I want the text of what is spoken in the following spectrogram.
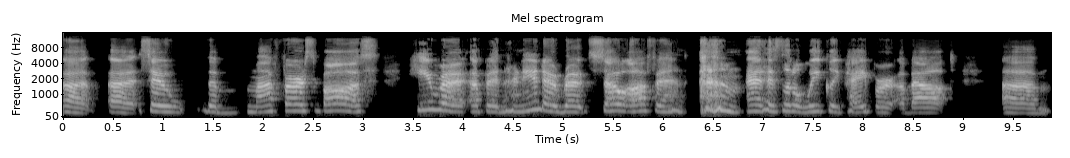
uh, uh, so the my first boss he wrote up in Hernando wrote so often at his little weekly paper about um,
